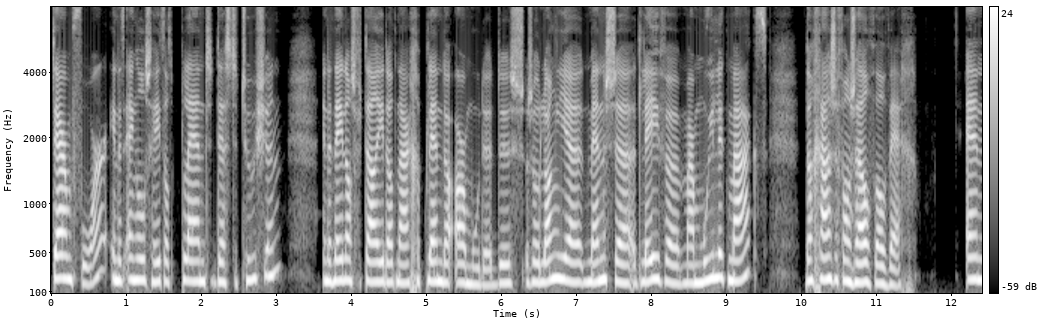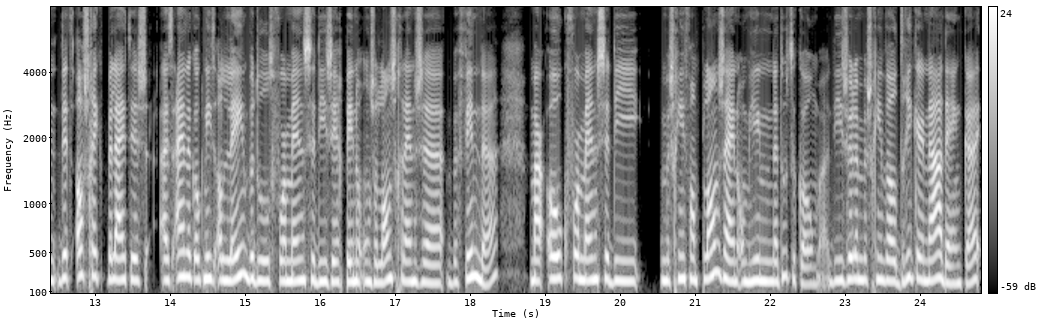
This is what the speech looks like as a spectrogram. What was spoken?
term voor. In het Engels heet dat planned destitution. In het Nederlands vertaal je dat naar geplande armoede. Dus zolang je mensen het leven maar moeilijk maakt, dan gaan ze vanzelf wel weg. En dit afschrikbeleid is uiteindelijk ook niet alleen bedoeld voor mensen die zich binnen onze landsgrenzen bevinden, maar ook voor mensen die misschien van plan zijn om hier naartoe te komen. Die zullen misschien wel drie keer nadenken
